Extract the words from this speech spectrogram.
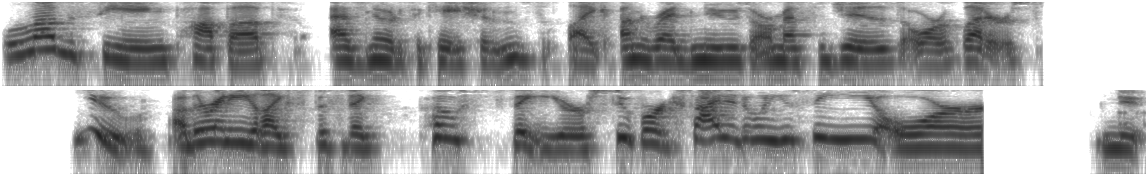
love seeing pop up as notifications, like unread news or messages or letters? You, are there any like specific posts that you're super excited when you see, or new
